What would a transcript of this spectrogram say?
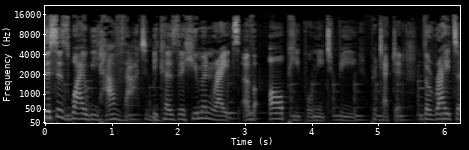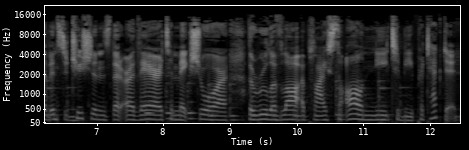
This is why we have that, because the human rights of all people need to be protected. The rights of institutions that are there to make sure the rule of law applies to all need to be protected.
